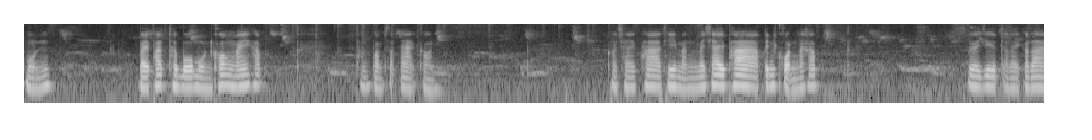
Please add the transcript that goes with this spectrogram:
หมุนใบพัดเทอร์โบหมุนคล่องไหมครับทำความสะอาดก่อน ก็ใช้ผ้าที่มันไม่ใช่ผ้าเป็นขนนะครับ เสื้อยืดอะไรก็ได้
